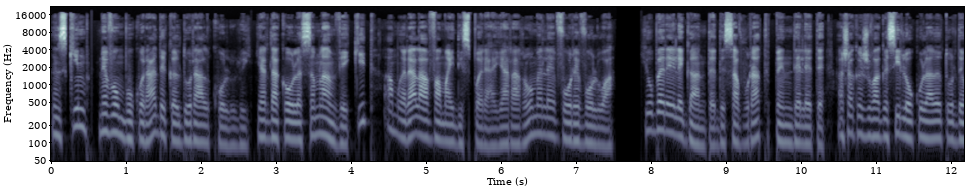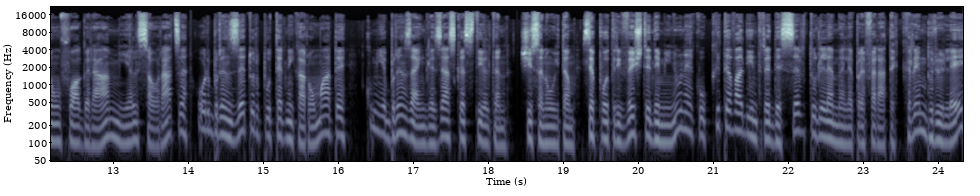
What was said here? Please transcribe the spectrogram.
în schimb ne vom bucura de căldura alcoolului, iar dacă o lăsăm la învechit, amăreala va mai dispărea, iar aromele vor evolua. E o bere elegantă, de savurat pendelete, așa că își va găsi locul alături de un foie gras, miel sau rață, ori brânzeturi puternic aromate, cum e brânza englezească Stilton. Și să nu uităm, se potrivește de minune cu câteva dintre deserturile mele preferate, creme brûlée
